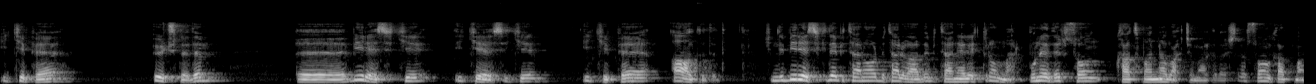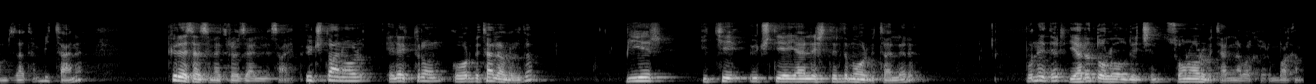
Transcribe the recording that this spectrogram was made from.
2P, 3 dedim. Ee, 1S2, 2S2, 2P, 6 dedim. Şimdi 1S2'de bir tane orbital vardı, bir tane elektron var. Bu nedir? Son katmanına bakacağım arkadaşlar. Son katman zaten bir tane küresel simetri özelliğine sahip. 3 tane or elektron orbital alırdı. 1, 2, 3 diye yerleştirdim orbitalleri. Bu nedir? Yarı dolu olduğu için son orbitaline bakıyorum. Bakın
